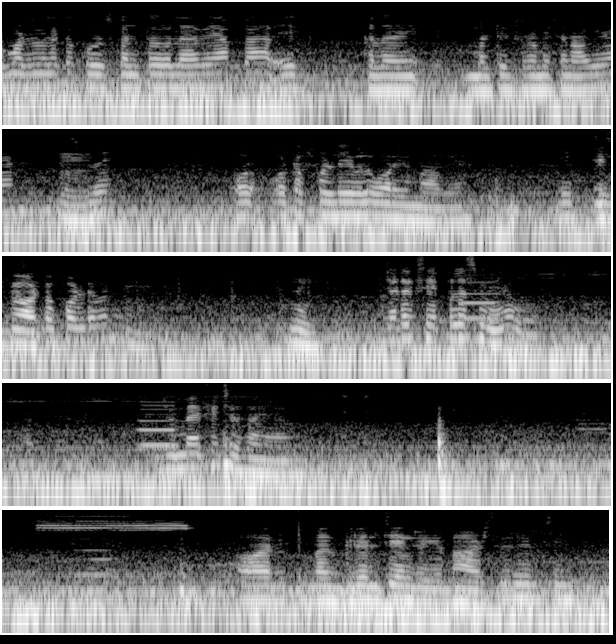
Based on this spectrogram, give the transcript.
टॉप मॉडल में देखा क्रूज कंट्रोल आ गया आपका एक कलर मल्टी इन्फॉर्मेशन आ गया डिस्प्ले और ऑटो फोल्डेबल ओरियम आ गया। एक इसमें ऑटो फोल्डेबल नहीं? नहीं जेड एक्स प्लस में है वो। जो नए फीचर्स आए हैं। और बस ग्रिल चेंज हुई है बाहर से। Grill changes।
